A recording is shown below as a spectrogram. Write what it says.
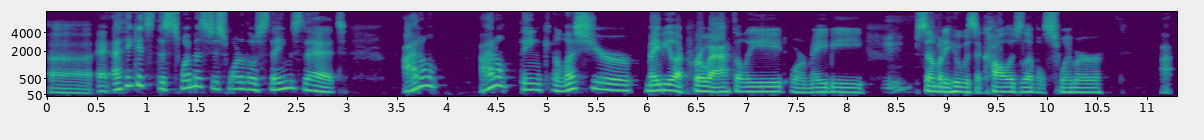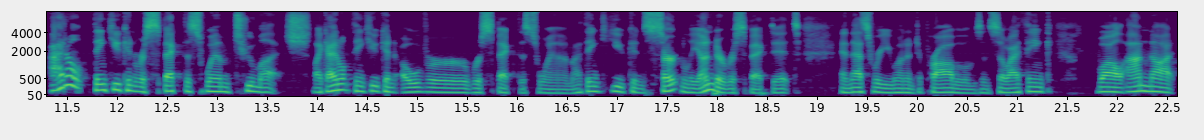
uh I think it's the swim is just one of those things that I don't I don't think unless you're maybe a pro athlete or maybe Mhm. somebody who was a college level swimmer, I, I don't think you can respect the swim too much. Like I don't think you can over respect the swim. I think you can certainly under respect it, and that's where you run into problems. And so I think while I'm not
